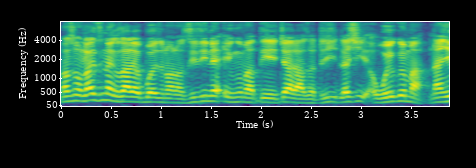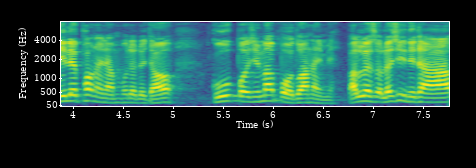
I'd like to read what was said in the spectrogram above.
နောက်ဆုံး license နဲ့ကစားတဲ့ပွဲစဉ်တော့စီးစီးနဲ့အိမ်ကွင်းမှာတည်ကြတာဆိုတော့ဒီလက်ရှိအဝေးကွင်းမှာနိုင်ရေးလဲဖောက်နိုင်တာမဟုတ်တဲ့အတွက်ကြောင့်ဂိုးပေါ်ခြင်းမပေါ်သွားနိုင်မယ်ဘာလို့လဲဆိုတော့လက်ရှိအနေထား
